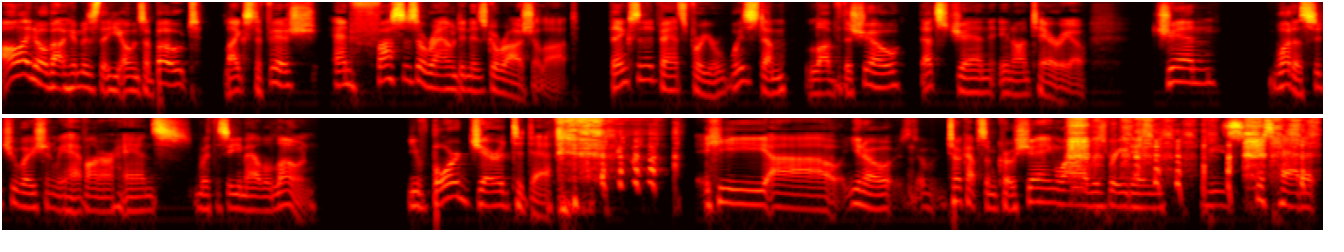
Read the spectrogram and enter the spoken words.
All I know about him is that he owns a boat, likes to fish, and fusses around in his garage a lot. Thanks in advance for your wisdom. Love the show. That's Jen in Ontario. Jen, what a situation we have on our hands with this email alone. You've bored Jared to death. he uh you know took up some crocheting while i was reading he's just had it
